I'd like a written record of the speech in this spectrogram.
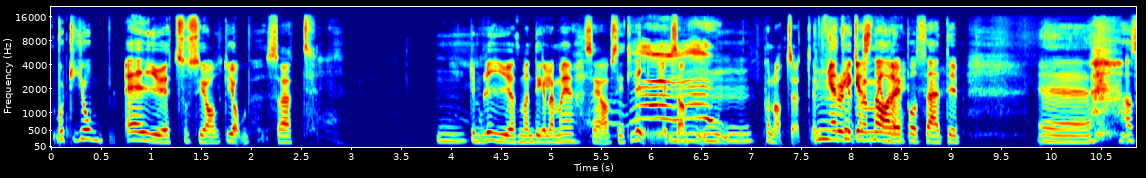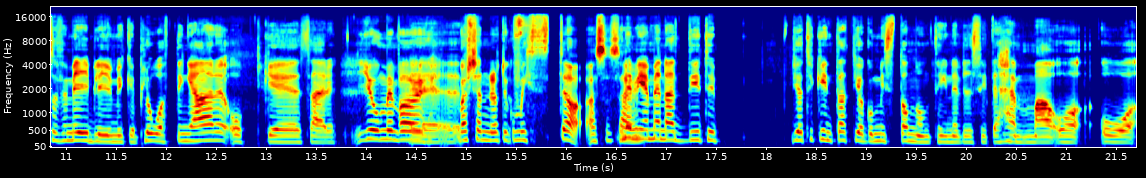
vårt jobb är ju ett socialt jobb så att Mm. det blir ju att man delar med sig av sitt liv liksom. På något sätt. Mm, jag tänker snarare menar? på så här typ eh, Alltså för mig blir det mycket plåtningar och eh, så här, Jo men vad, Eh, vad känner du att du går miste om? Alltså, så här, Nej men jag menar det är typ Jag tycker inte att jag går miste om någonting när vi sitter hemma och, och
